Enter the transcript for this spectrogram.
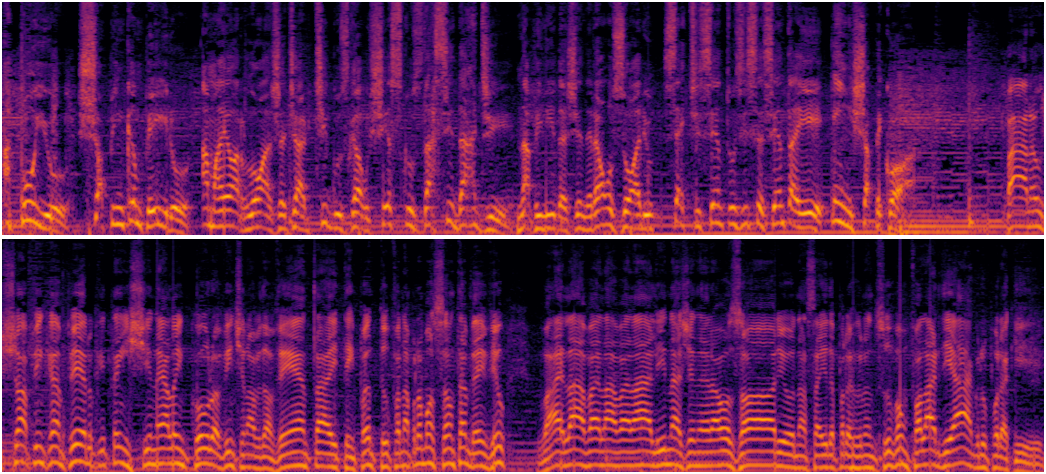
Apoio Shopping Campeiro, a maior loja de artigos gauchescos da cidade, na Avenida General Osório, 760E, em Chapecó. Para o Shopping Campeiro, que tem chinelo em couro a R$ 29,90 e tem pantufa na promoção também, viu? Vai lá, vai lá, vai lá, ali na General Osório, na saída para o Rio Grande do Sul. Vamos falar de agro por aqui.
